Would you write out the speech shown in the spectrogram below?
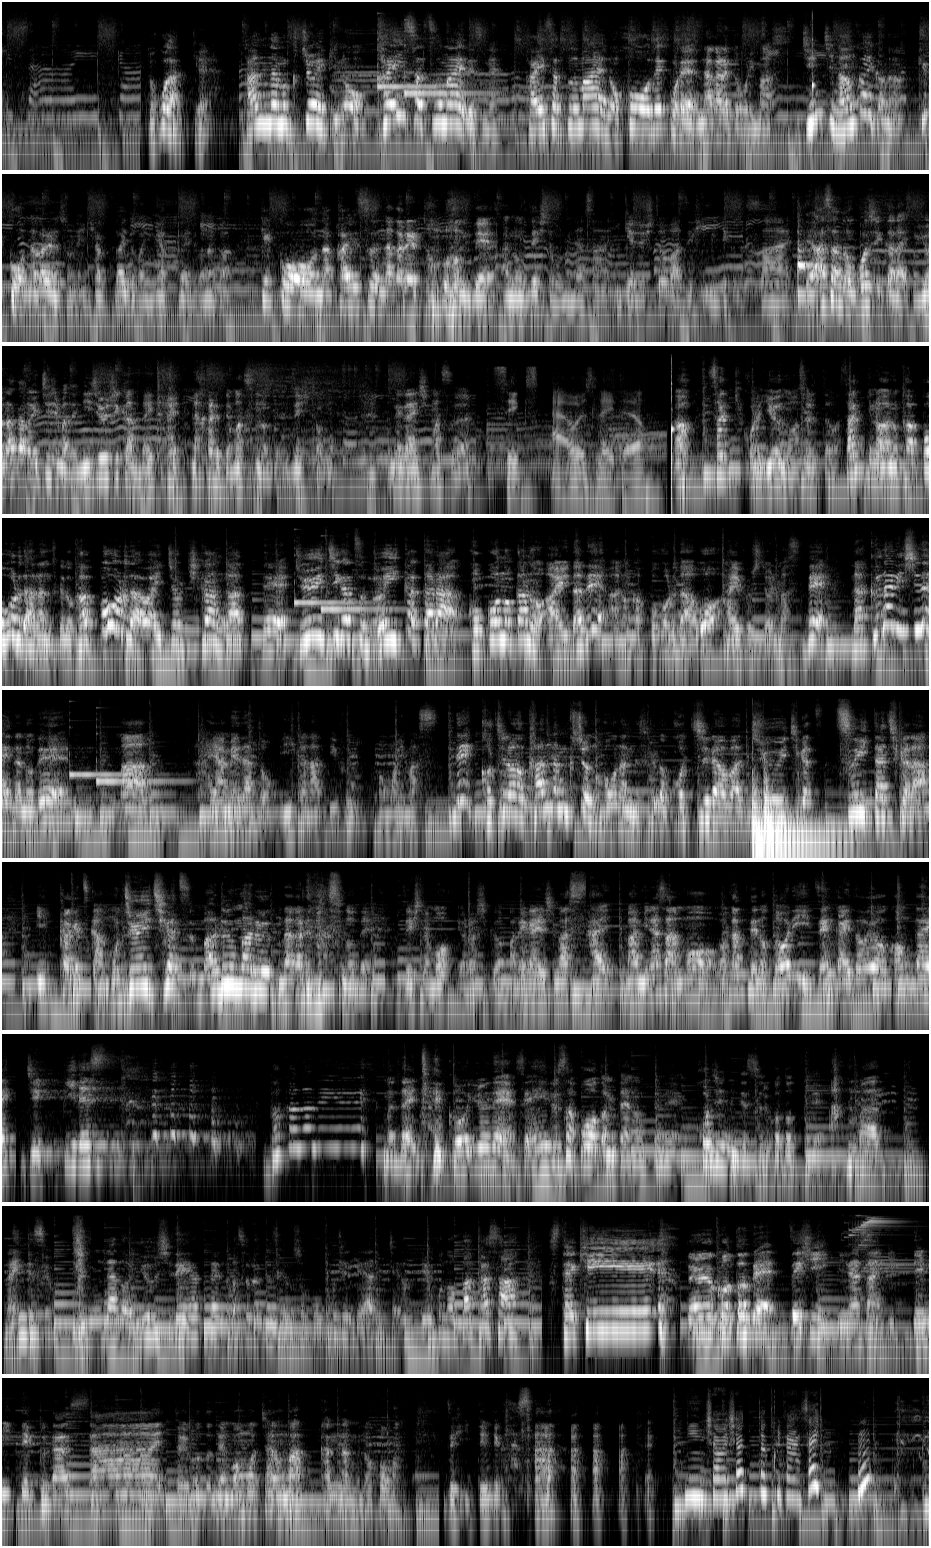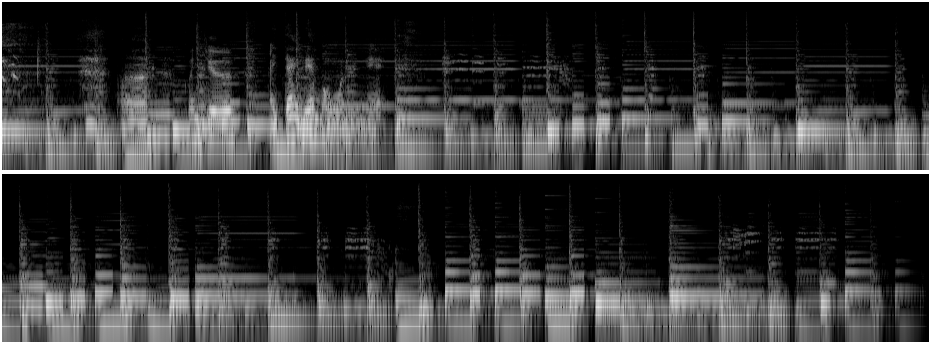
どこだっけ？カンナム区長駅の改札前ですね。改札前の方でこれ流れております。1日何回かな？結構流れるんですよね。100回とか200回とかなんか結構な回数流れると思うんで、あの、ぜひとも皆さん行ける人はぜひ見てください。で、朝の5時から夜中の1時まで20時間大体流れてますので、ぜひともお願いします。6 hours later あ、さっきこれ言うの忘れてたわ。さっきのあのカップホルダーなんですけど、カップホルダーは一応期間があって、11月6日から9日の間であのカップホルダーを配布しております。で、なくなり次第なので、まあ、早めだといいかなっていうふうに思います。で、こちらのカンナムクッションの方なんですけど、こちらは11月1日から1ヶ月間、もう11月丸々流れますので、ぜひともよろしくお願いします。はい。まあ皆さんもう分かっての通り、前回同様、今回、実費です。バカだねー。まあ大体こういうね、セールサポートみたいなのってね、個人ですることってあんまないんですよ。みんなの有志でやったりとかするんですけど、そこを個人でやっちゃうっていうこのバカさ、素敵 ということで、ぜひ皆さん行ってみてください。ということで、ももちゃんはカンナムの方、ぜひ行ってみてください。認証ショットください。ん？あー、こんにちは。会いたいね、ももにね。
